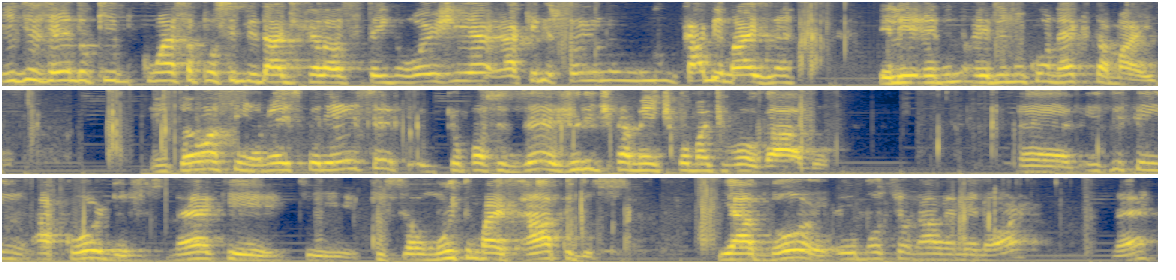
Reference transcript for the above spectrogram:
e, dizendo que com essa possibilidade que elas têm hoje, é, aquele sonho não, não cabe mais, né? Ele, ele, ele não conecta mais. Então, assim, a minha experiência, que eu posso dizer, é, juridicamente como advogado, é, existem acordos né, que, que, que, são muito mais rápidos e a dor emocional é menor, né?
